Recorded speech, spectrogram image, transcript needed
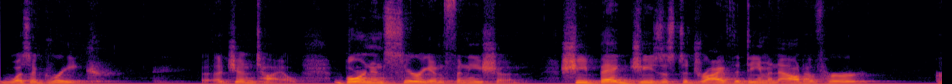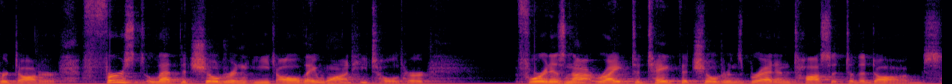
was a Greek, a Gentile, born in Syrian Phoenicia. She begged Jesus to drive the demon out of her, her daughter. First, let the children eat all they want, he told her, for it is not right to take the children's bread and toss it to the dogs.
